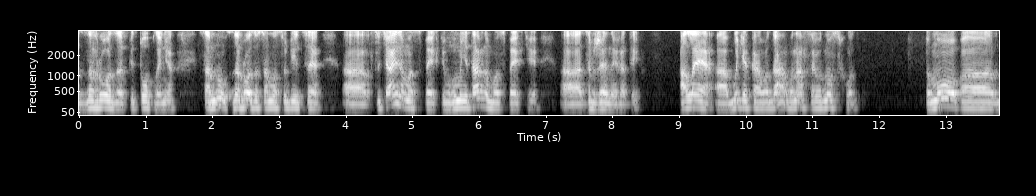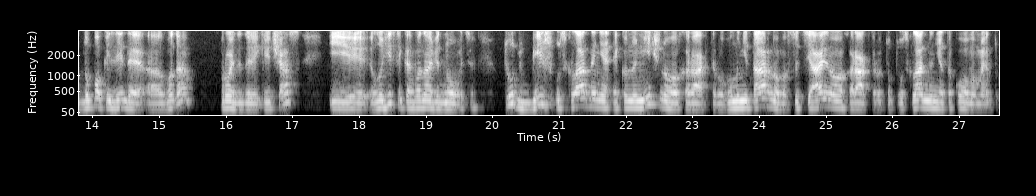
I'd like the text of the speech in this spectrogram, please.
загроза підтоплення, сам ну загроза само собі, це в соціальному аспекті, в гуманітарному аспекті це вже негатив. Але будь-яка вода, вона все одно сходить. Тому е, допоки зійде е, вода, пройде деякий час, і логістика вона відновиться. Тут більш ускладнення економічного характеру, гуманітарного, соціального характеру, тобто ускладнення такого моменту.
